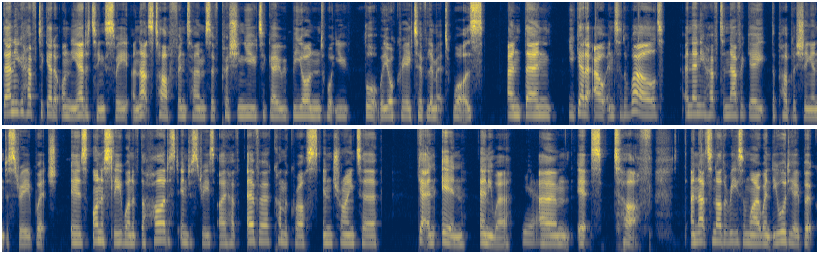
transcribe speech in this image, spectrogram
Then you have to get it on the editing suite. And that's tough in terms of pushing you to go beyond what you thought were your creative limit was. And then you get it out into the world. And then you have to navigate the publishing industry, which is honestly one of the hardest industries I have ever come across in trying to get an in anywhere. Yeah. Um, it's tough and that's another reason why I went the audiobook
